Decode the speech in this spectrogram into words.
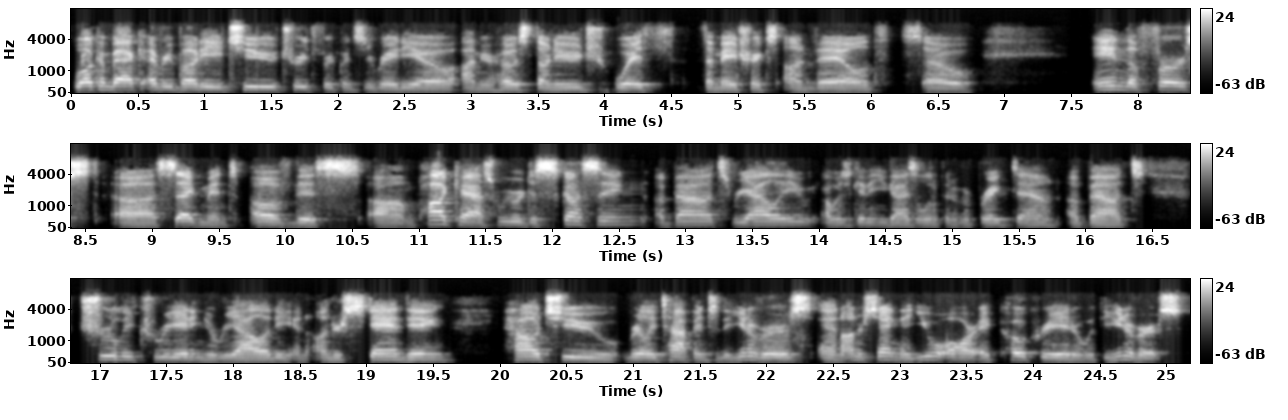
Welcome back, everybody, to Truth Frequency Radio. I'm your host, Tanuj, with The Matrix Unveiled. So, in the first uh, segment of this um, podcast, we were discussing about reality. I was giving you guys a little bit of a breakdown about truly creating your reality and understanding how to really tap into the universe and understanding that you are a co creator with the universe.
